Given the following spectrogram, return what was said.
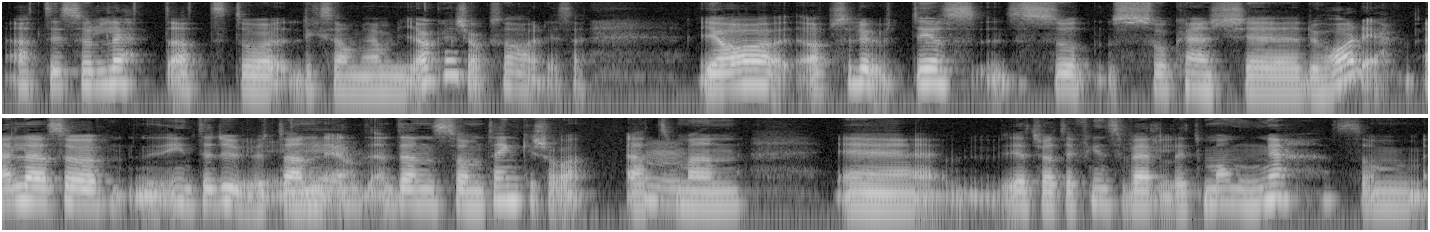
Att det är så lätt att då liksom, ja men jag kanske också har det. Så här. Ja, absolut. Dels så, så kanske du har det. Eller alltså, inte du, utan Ja. den som tänker så. Att Mm. man, eh, jag tror att det finns väldigt många, som,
